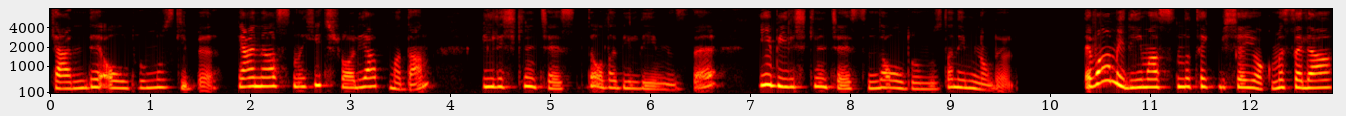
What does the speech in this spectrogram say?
kendi olduğumuz gibi yani aslında hiç rol yapmadan bir ilişkin içerisinde olabildiğimizde iyi bir ilişkin içerisinde olduğumuzdan emin oluyoruz. Devam edeyim aslında tek bir şey yok. Mesela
